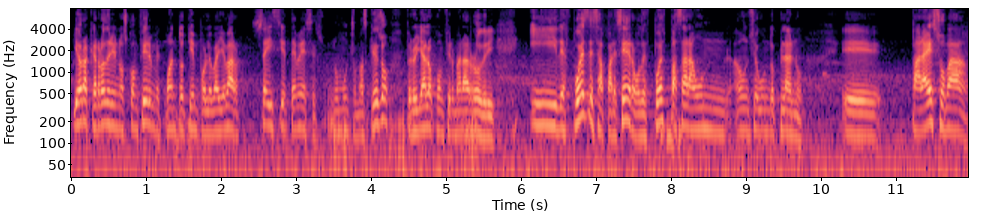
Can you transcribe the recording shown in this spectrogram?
Y ahora que Rodri nos confirme cuánto tiempo le va a llevar, seis, siete meses, no mucho más que eso, pero ya lo confirmará Rodri. Y después desaparecer o después pasar a un, a un segundo plano. Eh, para eso va,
